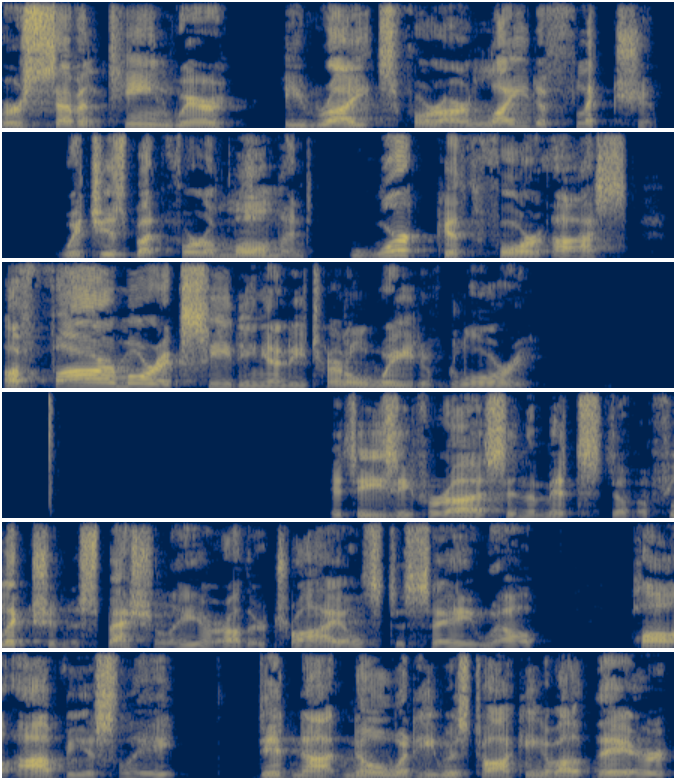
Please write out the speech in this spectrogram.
verse 17, where he writes, For our light affliction, which is but for a moment, worketh for us a far more exceeding and eternal weight of glory. It's easy for us in the midst of affliction, especially, or other trials, to say, well, Paul obviously did not know what he was talking about there.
